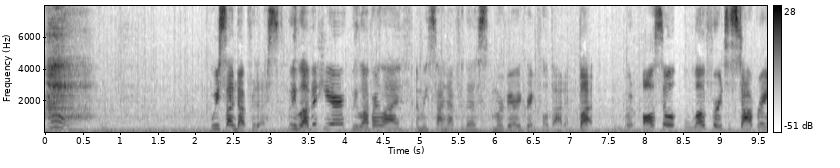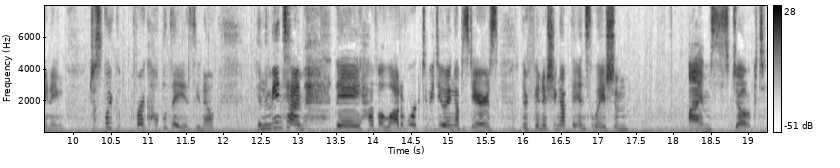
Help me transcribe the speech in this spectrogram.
we signed up for this. We love it here, we love our life, and we signed up for this, and we're very grateful about it. But would also love for it to stop raining, just like for a couple days, you know? In the meantime, they have a lot of work to be doing upstairs. They're finishing up the insulation. I'm stoked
